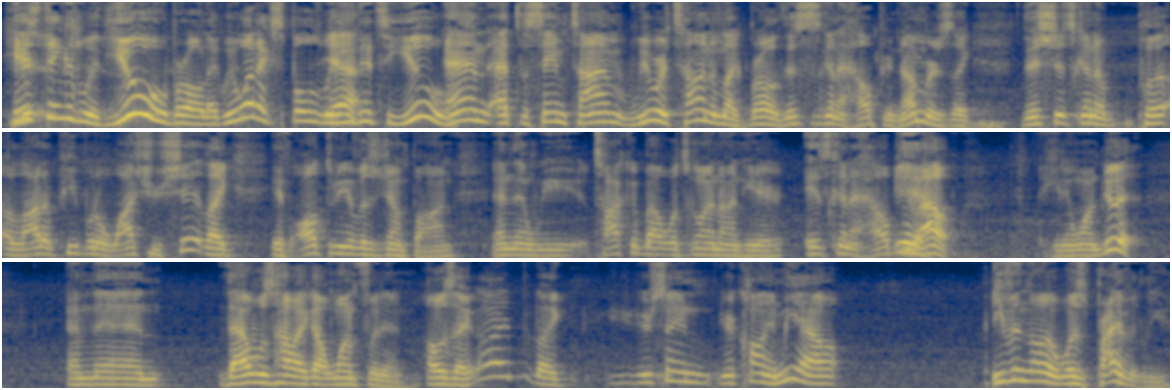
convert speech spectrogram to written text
His Yeah. thing is with you, bro. Like we want to expose what Yeah. he did to you. And at the same time, we were telling him like, bro, this is gonna help your numbers. Like, this shit's gonna put a lot of people to watch your shit. Like, if all three of us jump on and then we talk about what's going on here, it's gonna help you out. He didn't want to do it, and then that was how I got one foot in. I was like, all right, like you're saying you're calling me out, even though it was privately.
